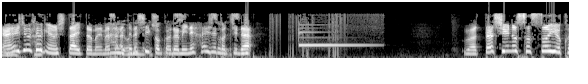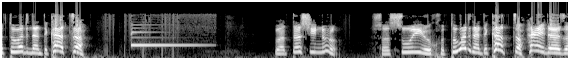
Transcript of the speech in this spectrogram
愛情表現をしたいと思います。はい新しい試みね。はい、じゃあこちら。私の誘いを断るなんてカッツ私の誘いを断るなんてカッツォはい、どうぞ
